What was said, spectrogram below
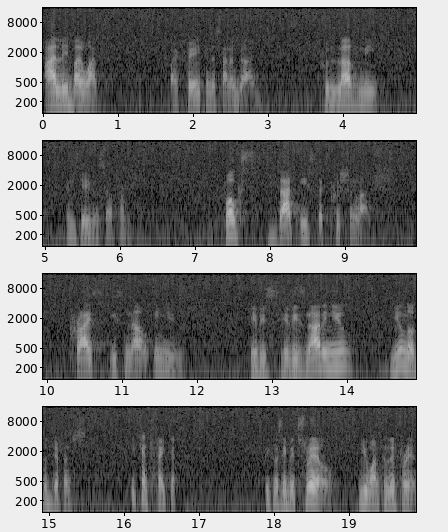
I live by what? By faith in the Son of God, who loved me and gave himself for me. Folks, that is the Christian life. Christ is now in you. If he's, if he's not in you, you'll know the difference. You can't fake it. Because if it's real, you want to live for him,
